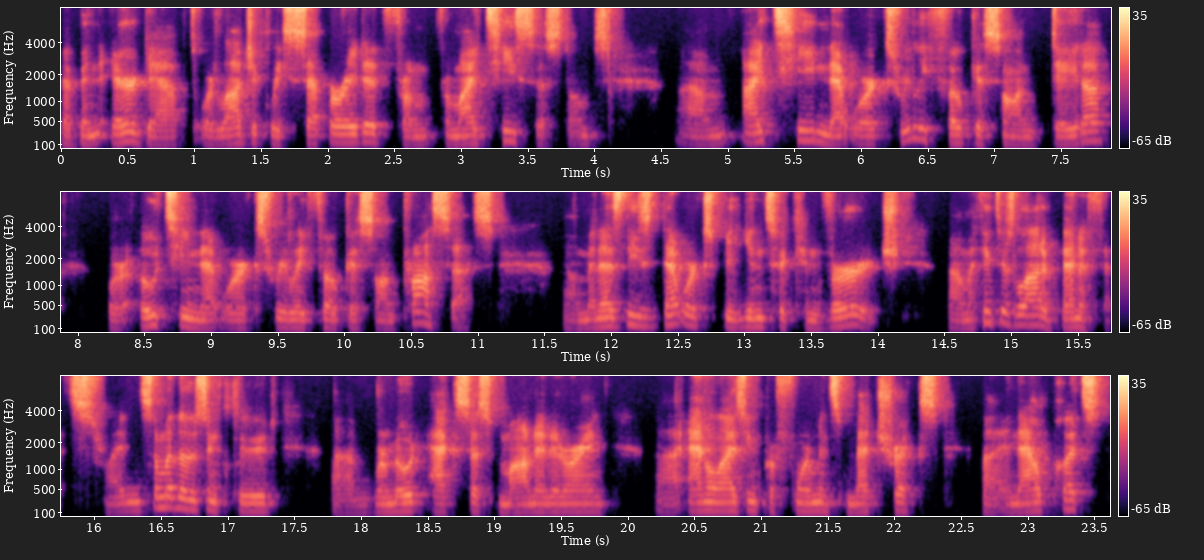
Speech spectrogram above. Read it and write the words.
have been air gapped or logically separated from, from IT systems. Um, IT networks really focus on data, where OT networks really focus on process. Um, and as these networks begin to converge, um, I think there's a lot of benefits, right? And some of those include um, remote access monitoring, uh, analyzing performance metrics uh, and outputs,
